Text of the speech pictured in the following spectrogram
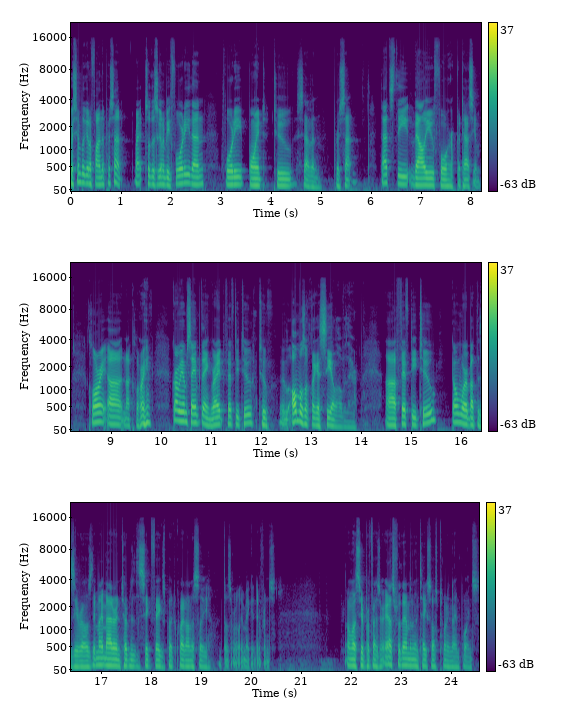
we're simply going to find the percent, right? So this is going to be 40, then 40.27%. That's the value for potassium. Chlorine, uh, not chlorine, chromium, same thing, right? 52, to, almost look like a seal over there. Uh, 52 don't worry about the zeros. They might matter in terms of the sig figs, but quite honestly, it doesn't really make a difference. Unless your professor asks for them and then takes off 29 points.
